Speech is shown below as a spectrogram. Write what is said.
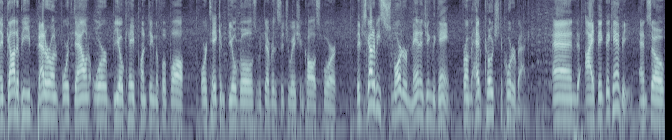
They've got to be better on fourth down or be okay punting the football or taking field goals, whichever the situation calls for. They've just got to be smarter managing the game from head coach to quarterback. And I think they can be. And so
